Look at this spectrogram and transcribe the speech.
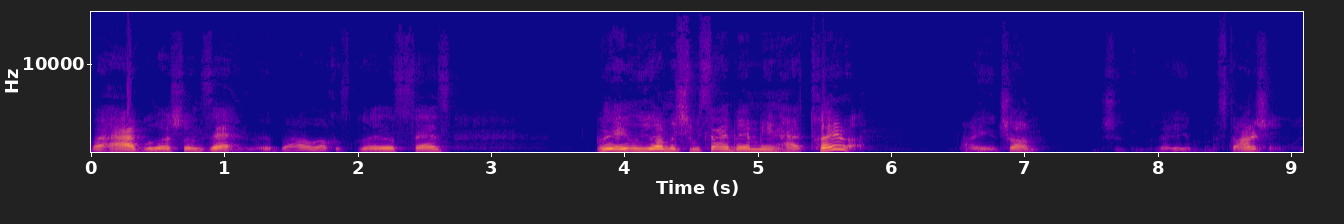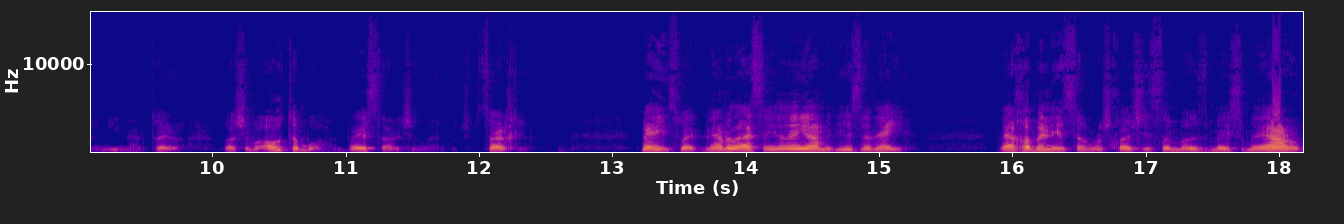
Bahag V'Loshon Zeh, Bahalachas says, "Be'elu Yom Shemisayin Be'amin HaTorah." I mean, very astonishing. I mean HaTorah. Lashon Otamor, very astonishing language. Tzarchim. Base, but nevertheless, these are they. Vecha ben Nisan, Rosh Chodesh Nisan, Moses Mesim Ne'arim.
